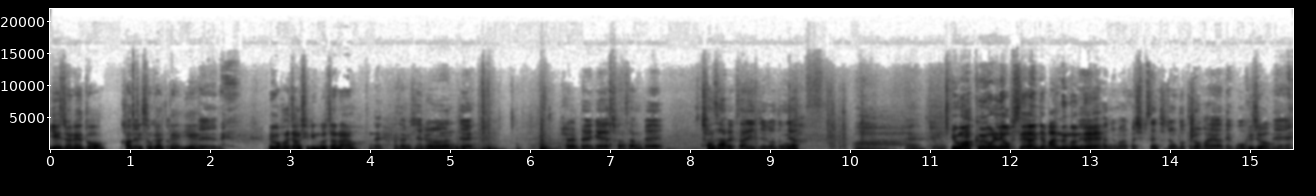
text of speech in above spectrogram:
예전에도 휴대폰 소개할 때 연동. 예. 네, 네. 여기가 화장실인 거잖아요 네, 화장실은 이제 800에 1300, 1400 사이즈거든요. 아 네, 좀 요만큼이 원래 없어야 이제 맞는 네, 건데 한 요만큼 10cm 정도 들어가야 되고. 그죠? 네.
